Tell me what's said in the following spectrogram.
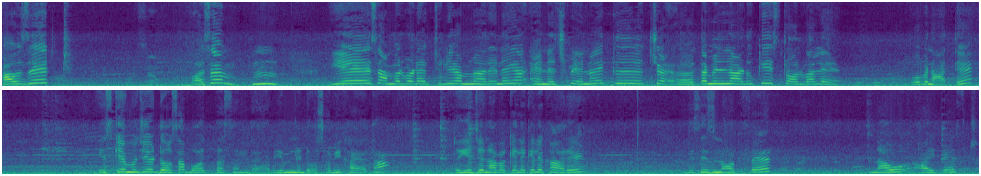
हाउस इट ऑसम ये सांभर वड़ा एक्चुअली हमारे ना यहाँ एन एच पे ना, एक तमिलनाडु के स्टॉल वाले हैं। वो बनाते हैं। इसके मुझे डोसा बहुत पसंद है। अभी हमने डोसा भी खाया था। तो ये जनाब अकेले अकेले खा रहे this is not fair now I taste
